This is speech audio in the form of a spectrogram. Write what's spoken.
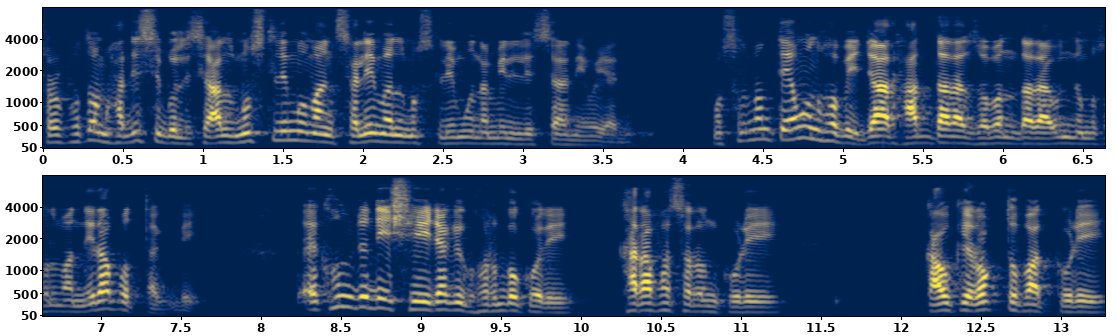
সর্বপ্রথম হাদিসে বলেছে, আল মুসলিম মাং সালিম আল মুসলিমু নামিল লিসানি ওয়াদিহি মুসলমান তো এমন হবে, যার হাত দ্বারা, জবান দ্বারা অন্য মুসলমান নিরাপদ থাকবে। এখন যদি সে এটাকে গর্ব করে, খারাপ আচরণ করে, কাউকে রক্তপাত করে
